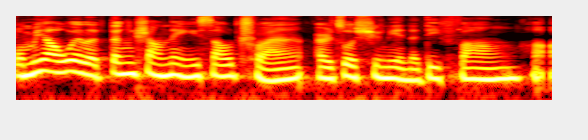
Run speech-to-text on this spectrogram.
我们要为了登上那一艘船而做训练的地方。哈，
